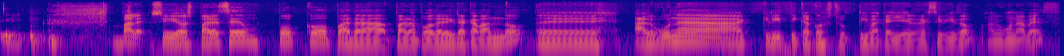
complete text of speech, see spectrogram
Vale, si os parece un poco para, para poder ir acabando, eh, ¿alguna crítica constructiva que hayáis recibido alguna vez?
